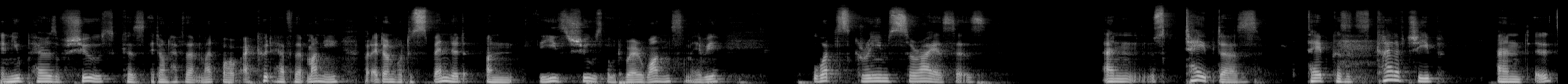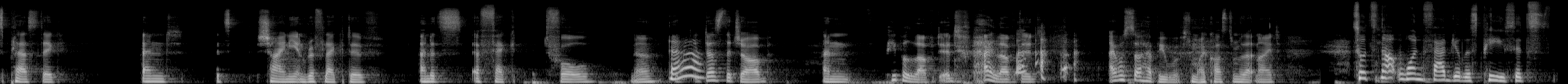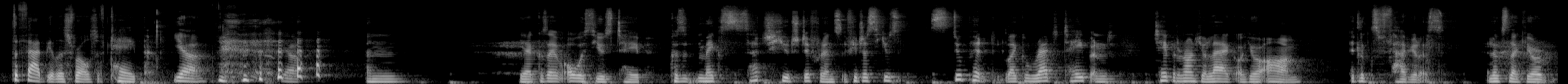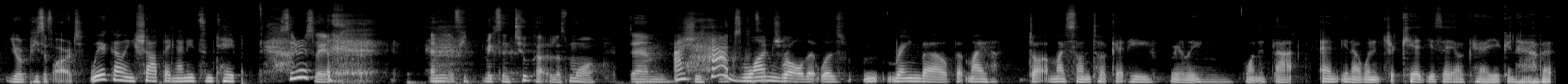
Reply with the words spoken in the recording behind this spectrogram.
a new pairs of shoes because I don't have that money, or I could have that money, but I don't want to spend it on these shoes I would wear once, maybe. What screams psoriasis? And tape does. Tape because it's kind of cheap and it's plastic and it's shiny and reflective and it's effectful. No, It- Yeah. it ah. does the job and people loved it. I loved it. I was so happy with my costume that night. So it's not one fabulous piece, it's the fabulous rolls of tape. Yeah, yeah, and yeah, because I've always used tape because it makes such huge difference. If you just use stupid like red tape and tape it around your leg or your arm, it looks fabulous. It looks like your your piece of art. We're going shopping. I need some tape. Seriously. and if you mix in two colors more, then I had one roll that was rainbow, but my my son took it. He really mm. wanted that. And you know, when it's your kid, you say, "Okay, you can have it."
